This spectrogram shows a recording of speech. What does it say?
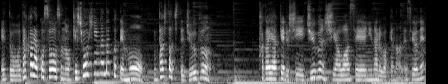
えっと、だからこそその化粧品がなくても私たちって十分輝けるし十分幸せになるわけなんですよね。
